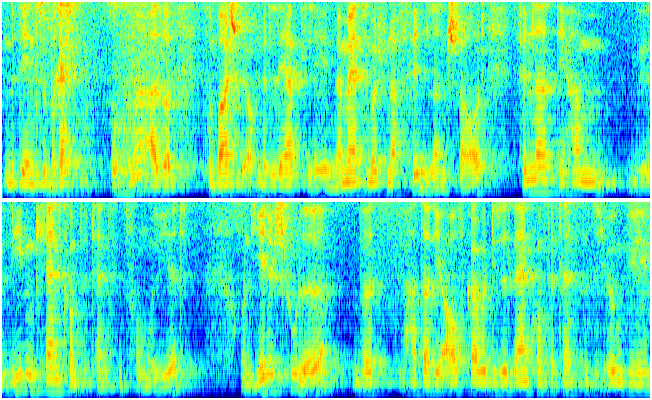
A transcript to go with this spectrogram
mit denen zu brechen. So, ne? Also zum Beispiel auch mit Lehrplänen. Wenn man jetzt zum Beispiel nach Finnland schaut, Finnland, die haben sieben Kernkompetenzen formuliert und jede Schule wird, hat da die Aufgabe, diese Lernkompetenzen sich irgendwie,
